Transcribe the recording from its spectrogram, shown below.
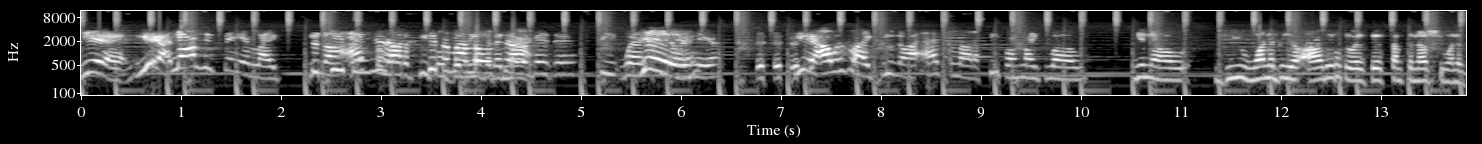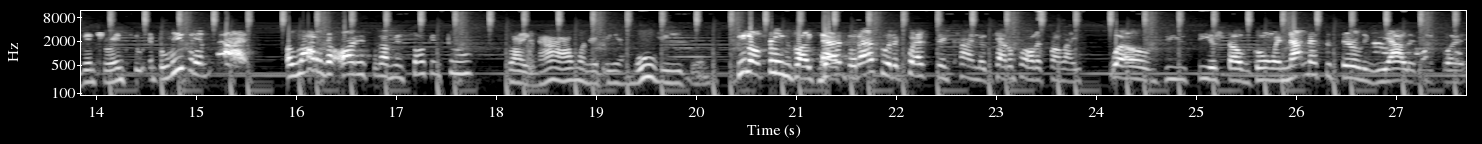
Yeah, yeah. No, I'm just saying, like, you know, I ask a lot of people, keeping my believe little it or not. feet wet Yeah. here. Yeah, I was like, you know, I asked a lot of people, I'm like, well, you know, do you want to be an artist or is there something else you want to venture into? And believe it or not, a lot of the artists that I've been talking to, like, nah, I want to be in movies and, you know, things like that. That's- so that's where the question kind of catapulted from, like, well, do you see yourself going, not necessarily reality, but,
